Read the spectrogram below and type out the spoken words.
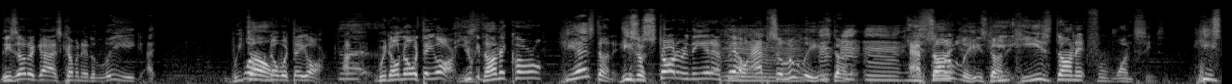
These other guys coming into the league, I, we Well, don't know what they are. Uh, I- we don't know what they are. He's You can- done it, Carl. he has done it. He's a starter in the NFL. Absolutely, he's done it. He's Absolutely, done it. he's done He- it. He's done it for one season. He's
